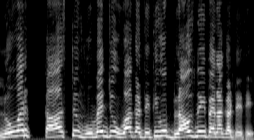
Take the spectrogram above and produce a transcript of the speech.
लोअर कास्ट वुमेन जो हुआ करती थी वो ब्लाउज नहीं पहना करती थी।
